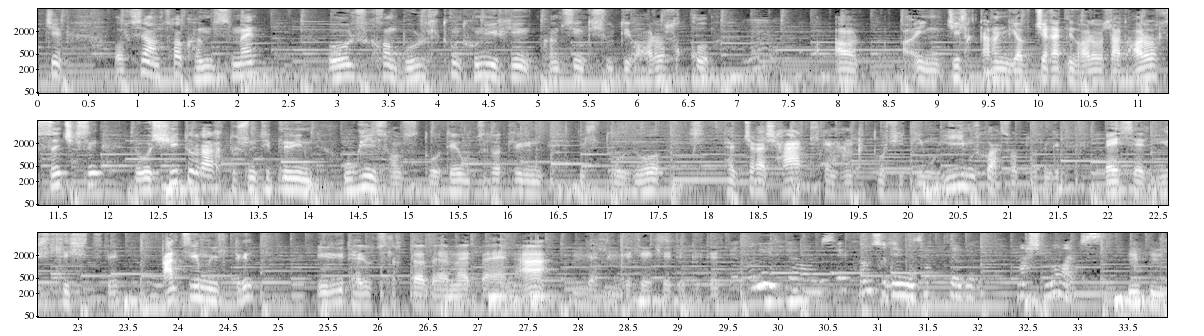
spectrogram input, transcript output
чи улсын онцгой комисс маань өөрийнхөө бүрэлдэхүүнд хүний эрхийн комиссийн гишүүдийг оруулахгүй энэ жил гарan явж байгаад нэг оруулаад оруулсан ч гэсэн нөгөө шийдвэр гаргах төвшин тэдний үгийн сонсдгоо тэ үзэл бодлыг нь хэлдгүү нөгөө тавьж байгаа шаардлагын хангалтгүй ч гэдэг юм уу иймэрхүү асуудлууд ингээд байсаар ирсэн шүү дээ ганц юм хэлдэг нь иргэд хариуцлагатай баймаар байна. Гэл ингээд хэлээд байдаг тийм хүний эрхийн үндэслэг консулын сатлыг маш муу ажилласан.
